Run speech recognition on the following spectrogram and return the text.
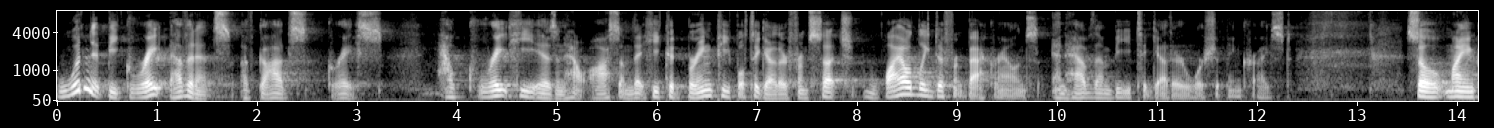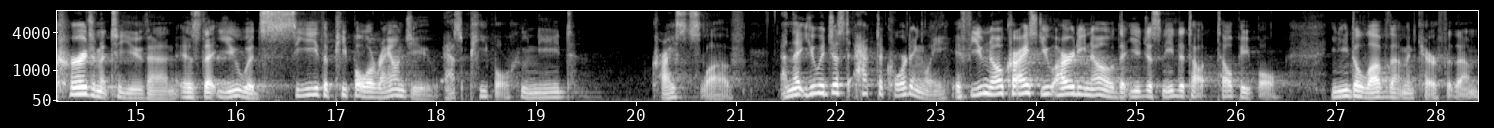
wouldn't it be great evidence of God's grace? How great He is and how awesome that He could bring people together from such wildly different backgrounds and have them be together worshiping Christ. So, my encouragement to you then is that you would see the people around you as people who need Christ's love and that you would just act accordingly. If you know Christ, you already know that you just need to tell, tell people. You need to love them and care for them.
